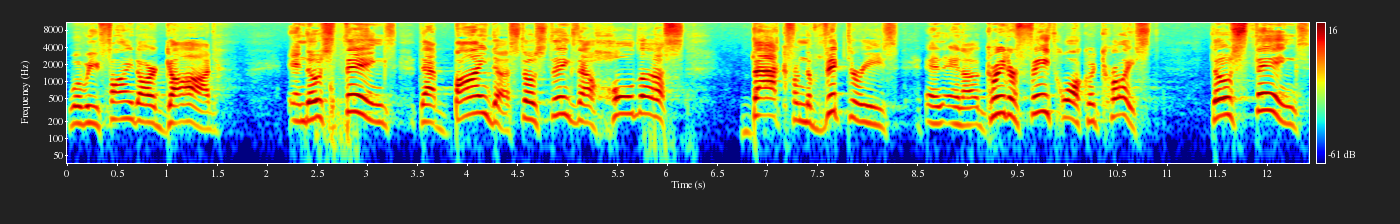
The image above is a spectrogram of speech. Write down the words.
where we find our God and those things that bind us, those things that hold us back from the victories and, and a greater faith walk with Christ. Those things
